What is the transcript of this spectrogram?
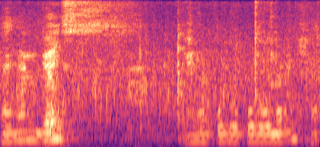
ayan guys. Mga pulo-pulo na rin siya.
